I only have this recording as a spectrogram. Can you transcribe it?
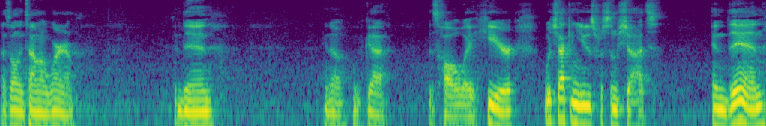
That's the only time I wear them. And then you know, we've got this hallway here, which I can use for some shots. And then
